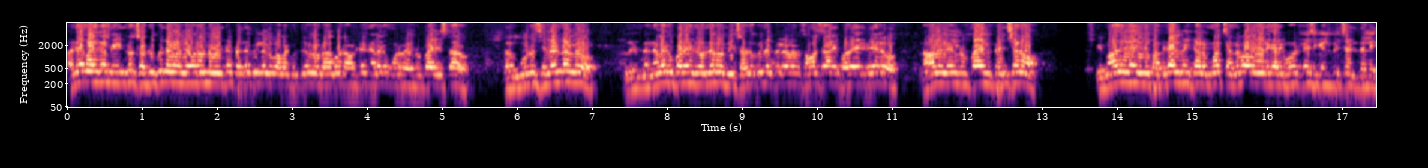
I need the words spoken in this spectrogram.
అదే మాదిరిగా మీ ఇంట్లో చదువుకునే వాళ్ళు ఎవరన్నా ఉంటే పెద్ద పిల్లలు వాళ్ళకు ఉద్యోగం రాకుండా ఉంటే నెలకు మూడు వేల రూపాయలు ఇస్తారు. మూడు సిలిండర్లు నెలకు పదహైదు వందలు మీరు చదువుకున్న పిల్లలకు సంవత్సరానికి పదహైదు వేలు నాలుగు వేల రూపాయలు పెన్షను. ఈ మాదిరిగా ఈ పథకాలు పెట్టారమ్మా చంద్రబాబు నాయుడు గారికి ఓట్లేసి గెలిపించండి తల్లి.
